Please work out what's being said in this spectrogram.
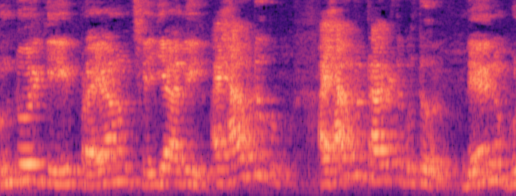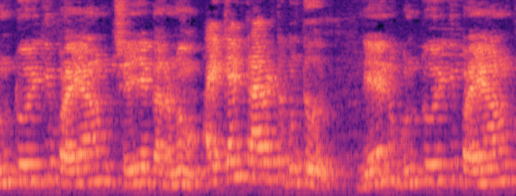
గుంటూరుకి ప్రయాణం చెయ్యాలి. I have to I have to travel to Guntur నేను గుంటూరుకి ప్రయాణం చేయగలను. I can travel to Guntur నేను గుంటూరుకి ప్రయాణం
